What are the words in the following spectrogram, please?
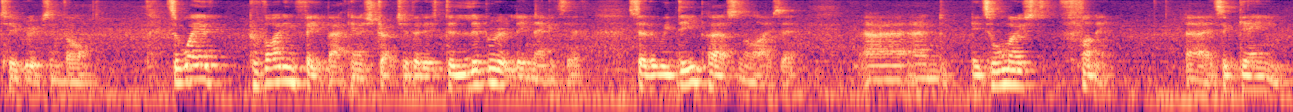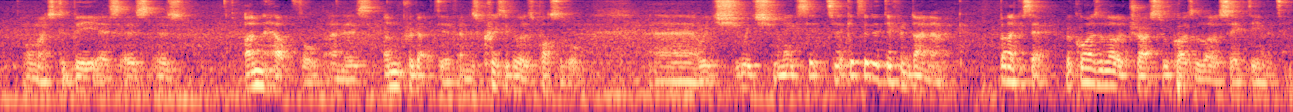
two groups involved. It's a way of providing feedback in a structure that is deliberately negative so that we depersonalize it uh, and it's almost funny. Uh, it's a game almost to be as, as, as unhelpful and as unproductive and as critical as possible, uh, which, which makes it, uh, gives it a different dynamic. But like I said, requires a lot of trust, requires a lot of safety in the team.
